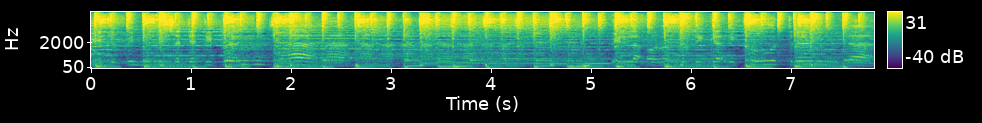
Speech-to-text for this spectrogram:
Hidup ini bisa jadi bencana. Bila orang ketiga ikut rendah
